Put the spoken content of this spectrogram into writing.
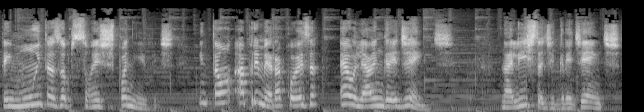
tem muitas opções disponíveis. Então a primeira coisa é olhar o ingrediente. Na lista de ingredientes,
